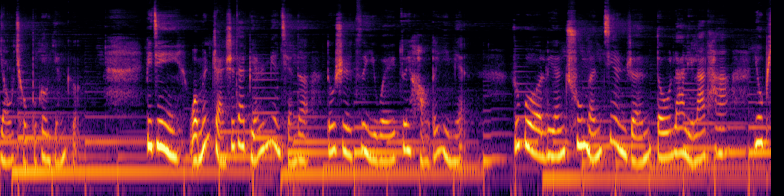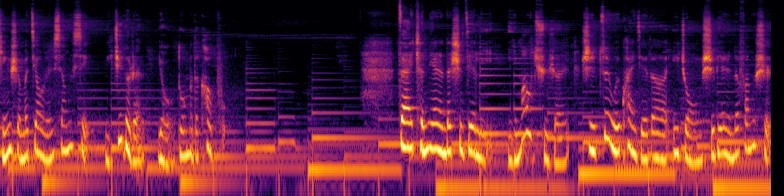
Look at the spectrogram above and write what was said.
要求不够严格。毕竟，我们展示在别人面前的都是自以为最好的一面。如果连出门见人都邋里邋遢，又凭什么叫人相信你这个人有多么的靠谱？在成年人的世界里，以貌取人是最为快捷的一种识别人的方式。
